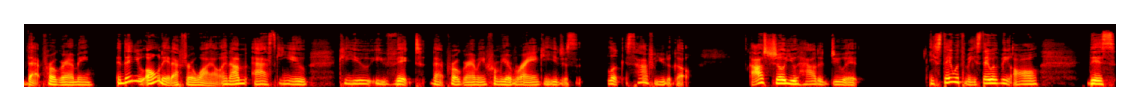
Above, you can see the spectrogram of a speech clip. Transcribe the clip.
that programming. And then you own it after a while. And I'm asking you, can you evict that programming from your brain? Can you just look, it's time for you to go. I'll show you how to do it. You stay with me, stay with me all this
